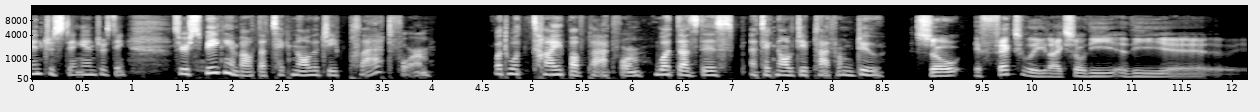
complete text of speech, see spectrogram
Interesting, interesting. So, you're speaking about the technology platform. But what type of platform? What does this uh, technology platform do? So effectively, like so, the the uh,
